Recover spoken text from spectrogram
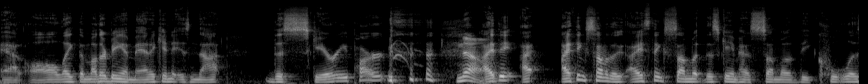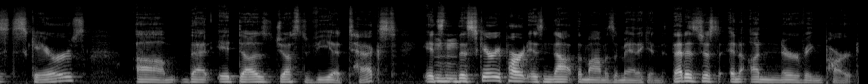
at all. Like the mother being a mannequin is not the scary part. No. I think I I think some of the I think some of this game has some of the coolest scares um, that it does just via text. It's Mm-hmm. the scary part is not the mom as a mannequin. That is just an unnerving part.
